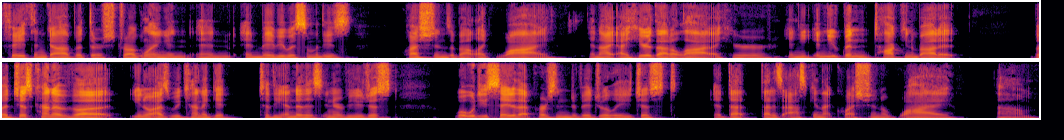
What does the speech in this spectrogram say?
faith in God, but they're struggling, and and and maybe with some of these questions about like why and I, I hear that a lot. I hear, and and you've been talking about it, but just kind of, uh, you know, as we kind of get to the end of this interview, just what would you say to that person individually, just that that is asking that question of why, um,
